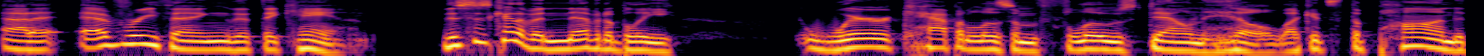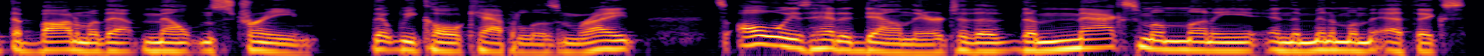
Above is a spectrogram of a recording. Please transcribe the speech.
out of everything that they can. This is kind of inevitably where capitalism flows downhill. Like it's the pond at the bottom of that mountain stream that we call capitalism, right? It's always headed down there to the, the maximum money and the minimum ethics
